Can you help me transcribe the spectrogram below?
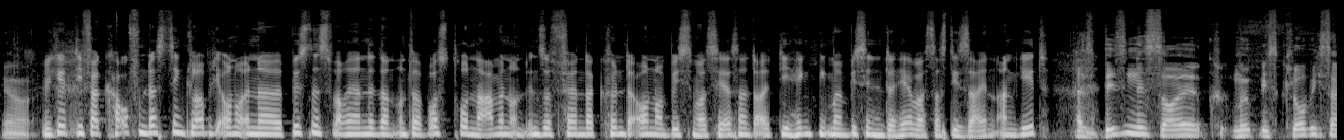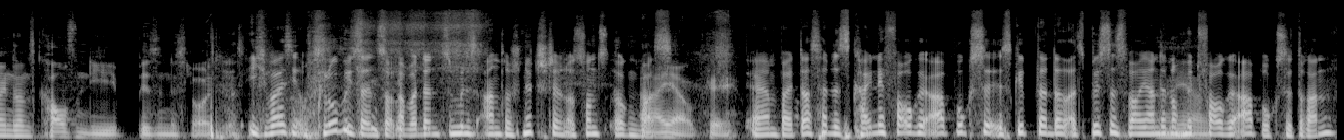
Ja. Die verkaufen das Ding, glaube ich, auch noch in der Business-Variante dann unter Vostro-Namen und insofern, da könnte auch noch ein bisschen was her sein. Die hängen immer ein bisschen hinterher, was das Design angeht. Also Business soll möglichst klobig sein, sonst kaufen die Business-Leute das. Ich weiß nicht, ob es klobig sein soll, aber dann zumindest andere Schnittstellen oder sonst irgendwas. Ah ja, okay. Ähm, bei das hat es keine VGA-Buchse. Es gibt dann das als Business-Variante Ah, noch mit ja. VGA-Buchse dran.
